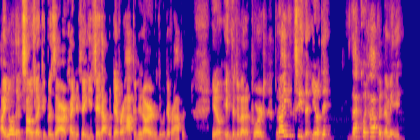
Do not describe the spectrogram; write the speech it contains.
I know that sounds like a bizarre kind of thing. You'd say that would never happen in Ireland, it would never happen, you know, in the developed world. But I can see that, you know, they, that could happen. I mean,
